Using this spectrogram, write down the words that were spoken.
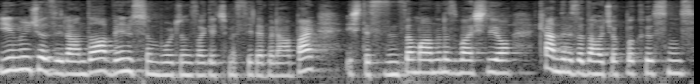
23 Haziran'da Venüs'ün burcunuza geçmesiyle beraber işte sizin zamanınız başlıyor. Kendinize daha çok bakıyorsunuz.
